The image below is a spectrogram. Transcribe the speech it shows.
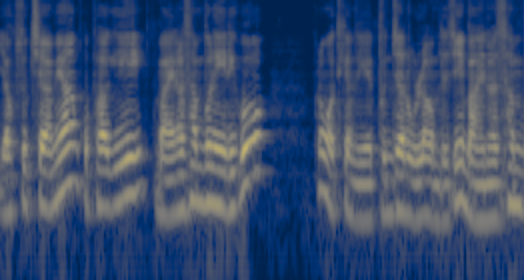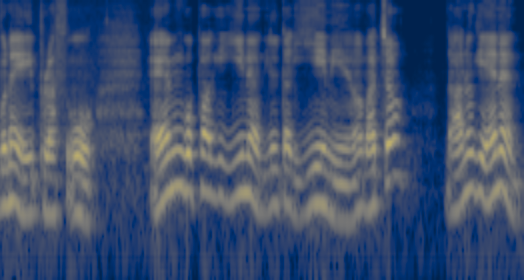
역수치하면 곱하기 마이너스 3분의 1이고 그럼 어떻게 하면 돼? 얘 분자로 올라가면 되지? 마이너스 3분의 a 플러스 5. m 곱하기 2는 일단 2m이에요. 맞죠? 나누기 n은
